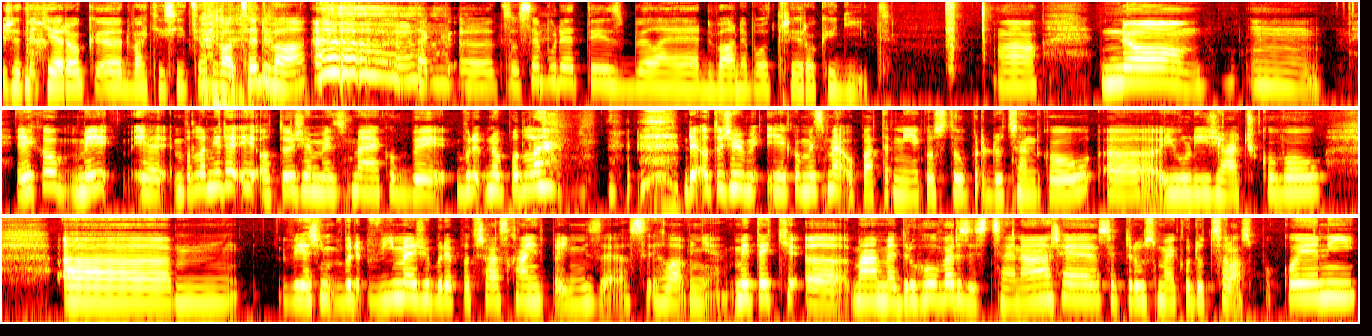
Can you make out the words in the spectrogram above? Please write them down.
že teď je rok 2022, eh, tak eh, co se bude ty zbylé dva nebo tři roky dít? No, mm, jako my, je, podle mě jde i o to, že my jsme jakoby, no podle, jde o to, že my, jako my jsme opatrní jako s tou producentkou uh, Julí Žáčkovou. Uh, věřím, víme, že bude potřeba schánit peníze asi hlavně. My teď uh, máme druhou verzi scénáře, se kterou jsme jako docela spokojení,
